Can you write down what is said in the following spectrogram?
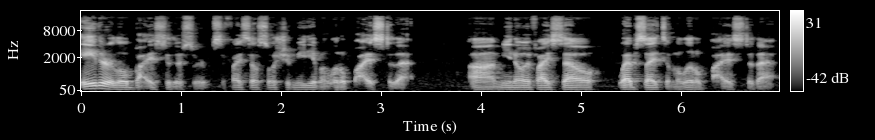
a they're a little biased to their service. If I sell social media, I'm a little biased to that. Um, you know, if I sell websites, I'm a little biased to that.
